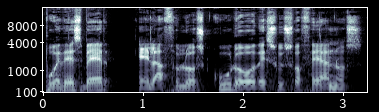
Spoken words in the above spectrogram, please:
Puedes ver el azul oscuro de sus océanos,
